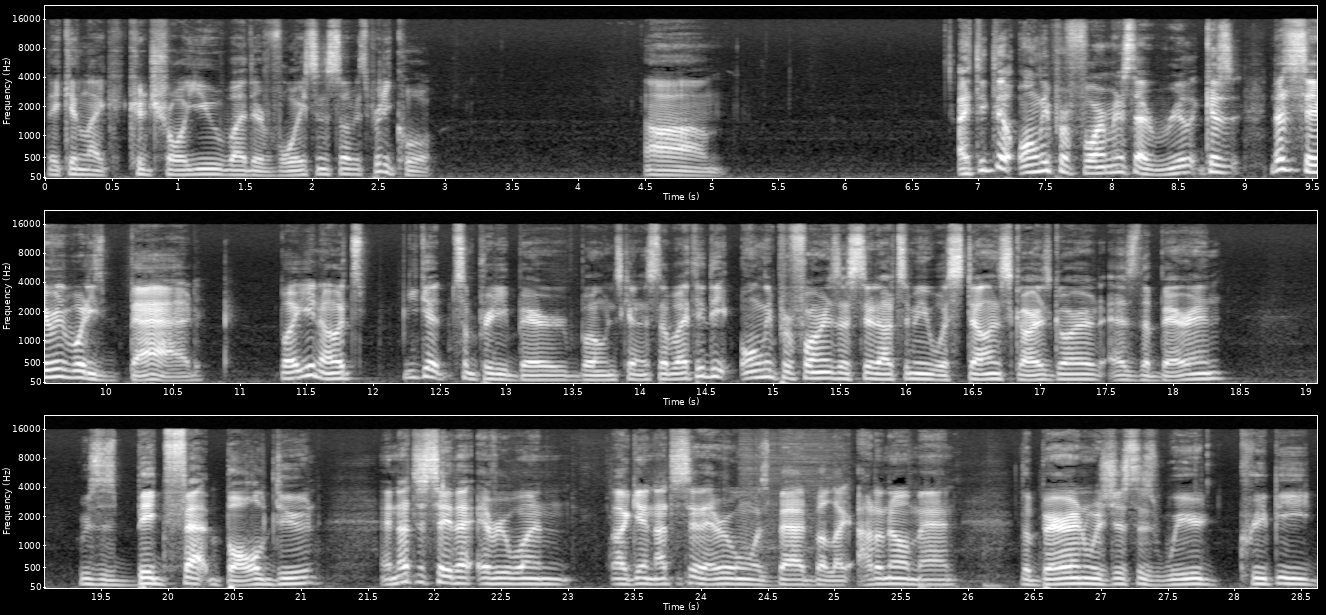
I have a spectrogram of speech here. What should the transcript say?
they can like control you by their voice and stuff. It's pretty cool. Um I think the only performance that really cuz not to say everybody's bad, but you know, it's you get some pretty bare bones kind of stuff. But I think the only performance that stood out to me was Stellan Skarsgård as the Baron, who's this big fat bald dude. And not to say that everyone again, not to say that everyone was bad, but like I don't know, man. The Baron was just this weird, creepy,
